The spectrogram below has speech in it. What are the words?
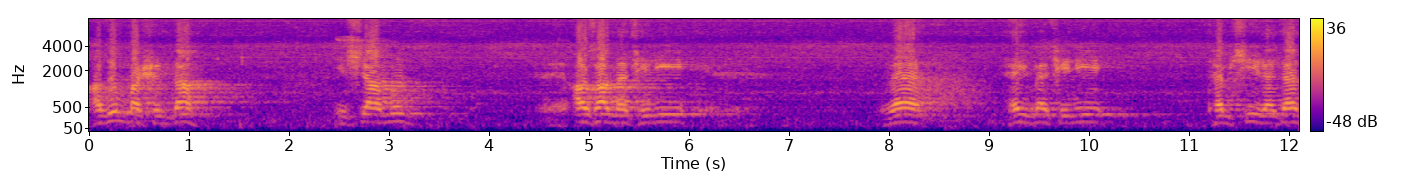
Adım başında İslam'ın azametini ve heybetini temsil eden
